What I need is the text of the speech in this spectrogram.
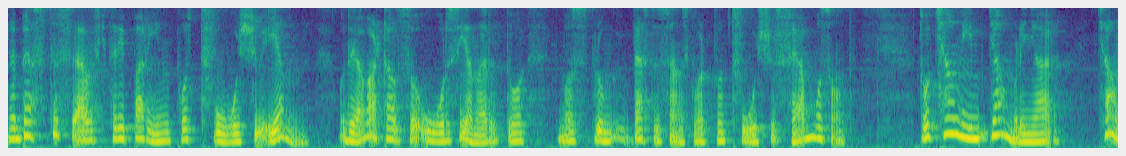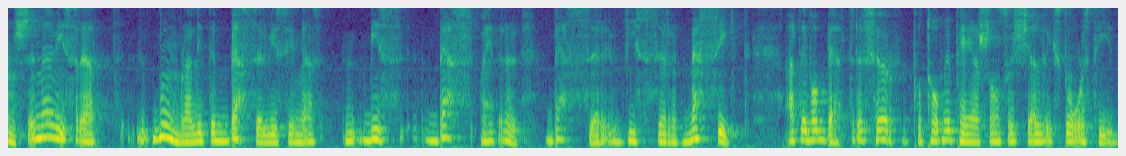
När bäste svensk trippar in på 2.21 och det har varit alltså år senare då bäste svensk varit på 2.25 och sånt. Då kan vi gamlingar kanske med viss rätt mumla lite besserwissermässigt att det var bättre förr på Tommy Perssons och Kjell Ståhls tid.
